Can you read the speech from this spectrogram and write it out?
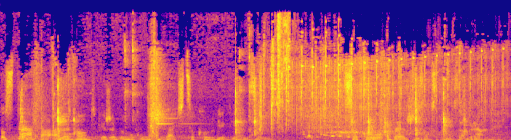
To strafa, ale wątpię, żeby mógł nam dać cokolwiek więcej. Sokołow też został zabrany.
